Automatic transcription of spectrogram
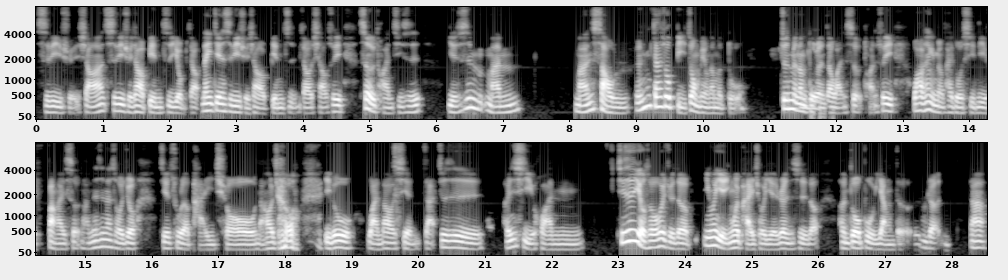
私立学校。啊，私立学校的编制又比较，那一间私立学校的编制比较小，所以社团其实也是蛮蛮少，嗯，应该说比重没有那么多，就是没有那么多人在玩社团，所以我好像也没有太多心力放在社团。但是那时候就接触了排球，然后就 一路玩到现在，就是很喜欢。其实有时候会觉得，因为也因为排球也认识了很多不一样的人。那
